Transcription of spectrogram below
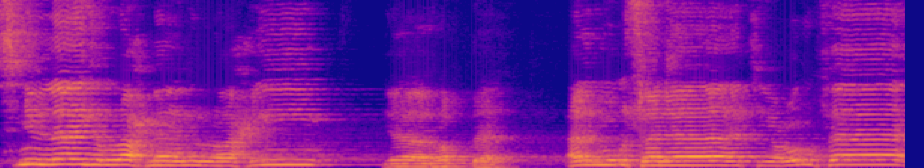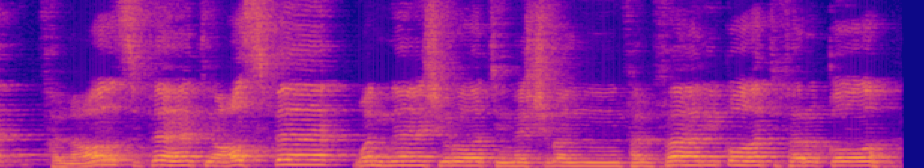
بسم الله الرحمن الرحيم. يا رب المرسلات عرفا فالعاصفات عصفا والناشرات نشرا فالفارقات فرقا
